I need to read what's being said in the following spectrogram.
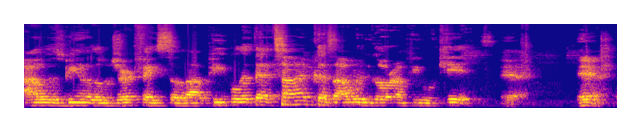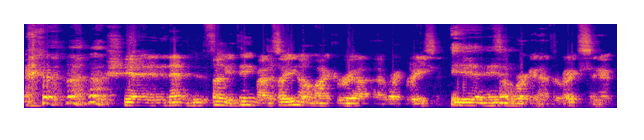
I was being a little jerk face to a lot of people at that time because I wouldn't go around people with kids. yeah. Yeah, yeah, and that, the funny thing about it, so you know my career at recreation, Yeah, so yeah. working at the rec center,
